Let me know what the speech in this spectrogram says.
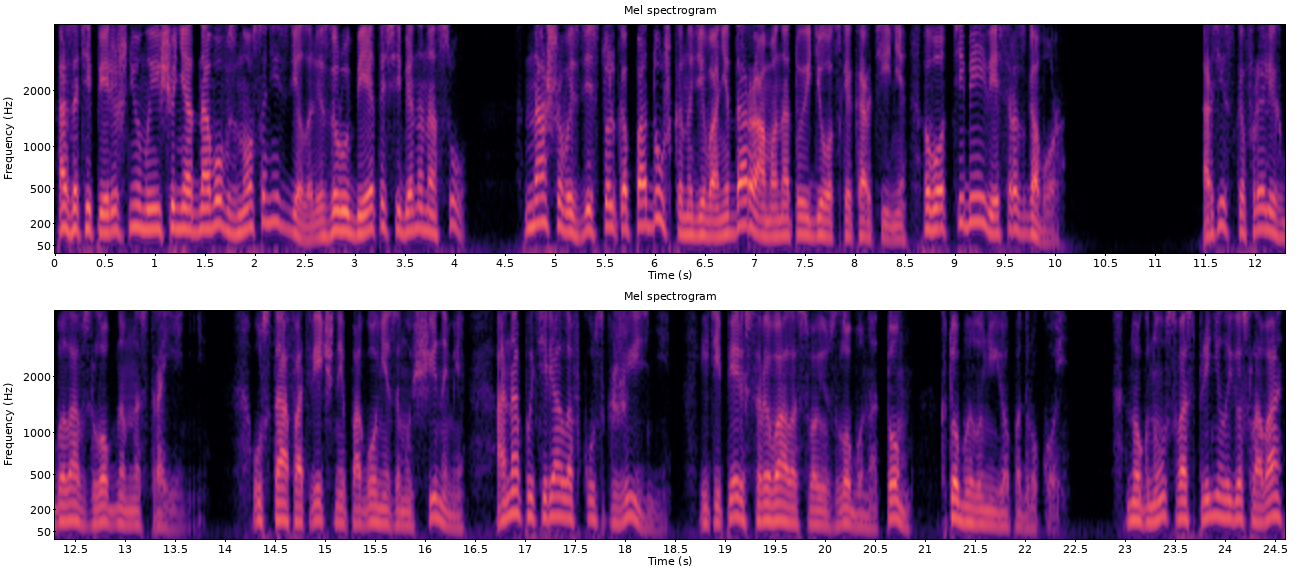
А за теперешнюю мы еще ни одного взноса не сделали, заруби это себе на носу. Нашего здесь только подушка на диване да рама на той идиотской картине. Вот тебе и весь разговор. Артистка Фрелих была в злобном настроении. Устав от вечной погони за мужчинами, она потеряла вкус к жизни и теперь срывала свою злобу на том, кто был у нее под рукой. Но Гнус воспринял ее слова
